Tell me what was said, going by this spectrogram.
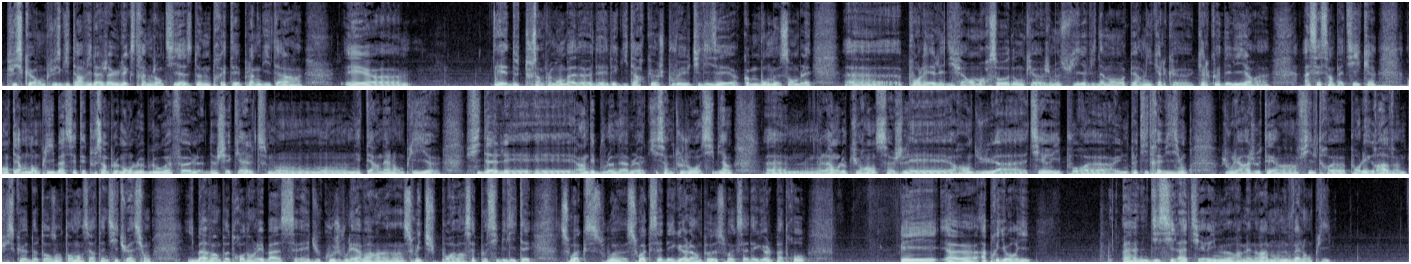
puisque en plus Guitar Village a eu l'extrême gentillesse de me prêter plein de guitares et euh, et de tout simplement bah, des, guitares que je pouvais utiliser euh, comme bon me semblait euh, pour les, différents morceaux. Donc euh, je me suis évidemment permis quelques quelques délires assez sympathiques. En termes d'ampli, bah, c'était tout simplement le Blue Waffle de chez Kelt, mon, mon éternel ampli fidèle et, et, indéboulonnable qui sonne toujours aussi bien. là en l'occurrence, je l'ai rendu à Thierry pour une petite révision. Je voulais rajouter un filtre euh, pour les graves, hein, puisque de temps en temps, dans certaines situations, il bave un peu trop dans les basses, et du coup, je voulais avoir un, switch pour avoir cette possibilité, soit que, soit, que ça dégueule un peu, soit que ça dégueule pas trop. Et euh, a priori, euh, d'ici là, Thierry me ramènera mon nouvel ampli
